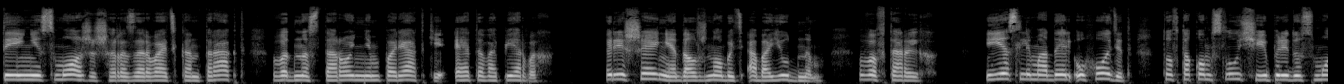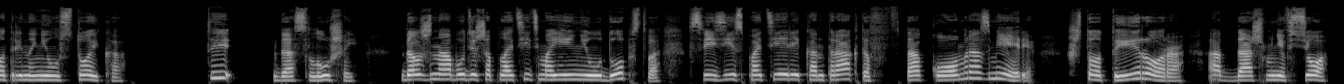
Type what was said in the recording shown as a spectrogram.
Ты не сможешь разорвать контракт в одностороннем порядке, это во-первых. Решение должно быть обоюдным. Во-вторых, если модель уходит, то в таком случае предусмотрена неустойка. Ты... Да слушай, должна будешь оплатить мои неудобства в связи с потерей контрактов в таком размере, что ты, Рора, отдашь мне все,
